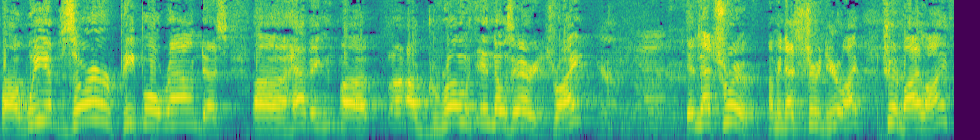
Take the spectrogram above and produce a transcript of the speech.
Uh, we observe people around us uh, having uh, a growth in those areas, right? Yeah. Isn't that true? I mean, that's true in your life, true in my life.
